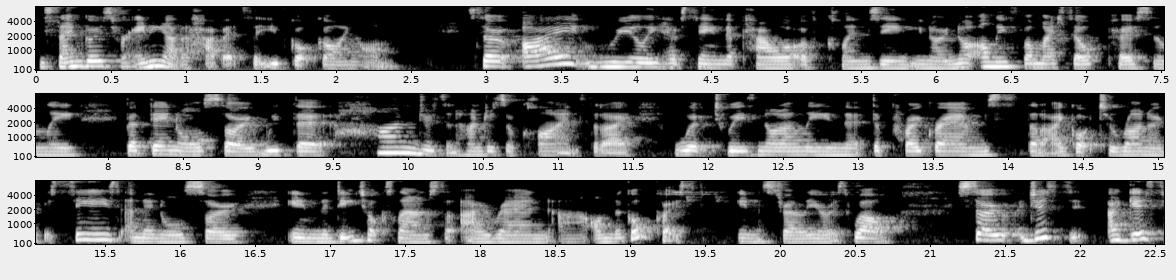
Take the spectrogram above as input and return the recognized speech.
The same goes for any other habits that you've got going on. So I really have seen the power of cleansing, you know, not only for myself personally, but then also with the hundreds and hundreds of clients that I worked with, not only in the, the programs that I got to run overseas, and then also in the detox lounge that I ran uh, on the Gold Coast in Australia as well. So just, I guess,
